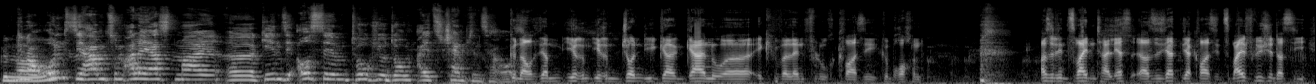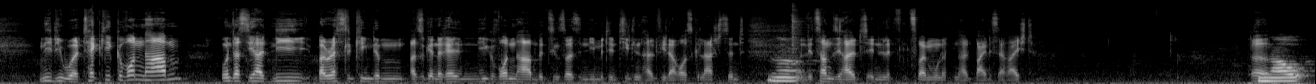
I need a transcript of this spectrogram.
Genau. Genau, und sie haben zum allerersten Mal, äh, gehen sie aus dem Tokyo Dome als Champions heraus. Genau, sie haben ihren, ihren Johnny Gargano-Äquivalentfluch quasi gebrochen. Also den zweiten Teil. Erst, also sie hatten ja quasi zwei Flüche, dass sie nie die World Tag League gewonnen haben und dass sie halt nie bei Wrestle Kingdom, also generell nie gewonnen haben, beziehungsweise nie mit den Titeln halt wieder rausgelascht sind. Ja. Und jetzt haben sie halt in den letzten zwei Monaten halt beides erreicht. Genau.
